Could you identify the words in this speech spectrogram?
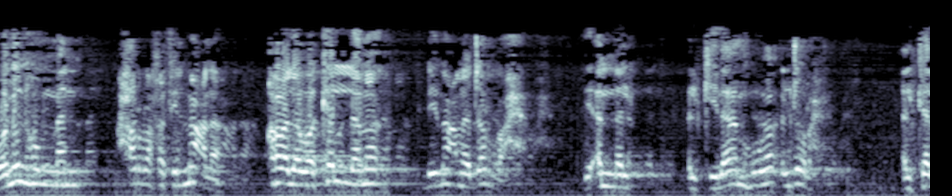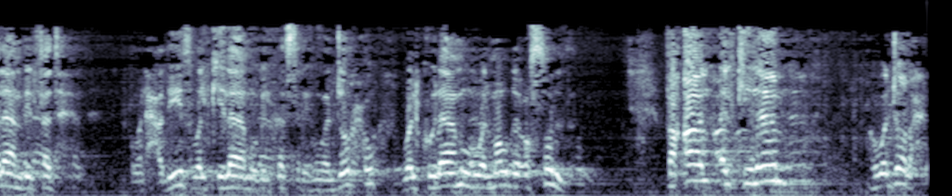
ومنهم من حرف في المعنى قال وكلم بمعنى جرح لأن الكلام هو الجرح الكلام بالفتح هو الحديث والكلام بالكسر هو الجرح والكلام هو الموضع الصلب. فقال الكلام هو الجرح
